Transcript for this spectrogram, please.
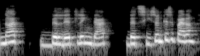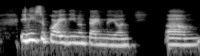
not belittling that that season. Kasi parang inisip ko Eileen nung time na yon um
